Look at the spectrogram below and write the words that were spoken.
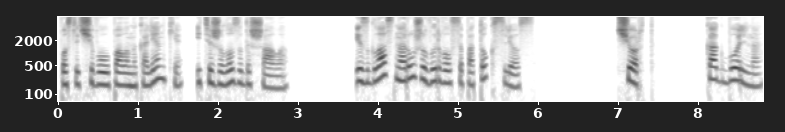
после чего упала на коленки и тяжело задышала. Из глаз наружу вырвался поток слез. Черт! Как больно.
